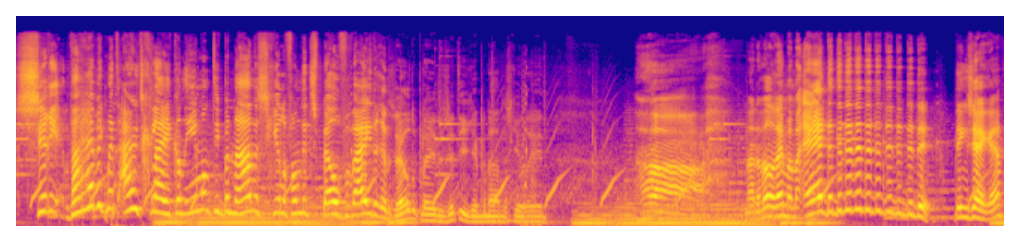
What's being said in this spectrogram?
Serieus, waar heb ik met uitglijden? Kan iemand die bananenschillen van dit spel verwijderen? Dezelfde player, zit hier geen bananenschillen in. Ah... Nou, dat wil alleen maar maar... Eh, ding zeggen.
